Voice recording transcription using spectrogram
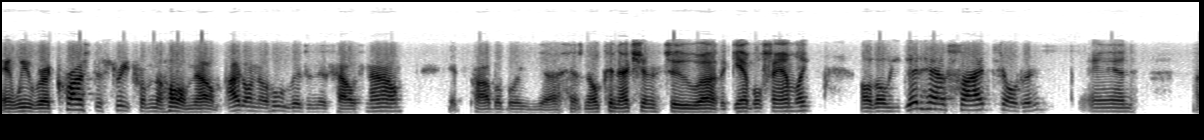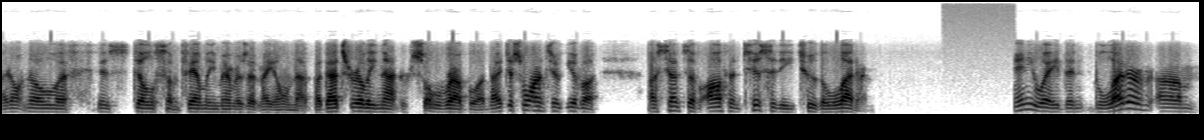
and we were across the street from the home. Now, I don't know who lives in this house now. It probably uh, has no connection to uh, the Gamble family, although he did have five children, and I don't know if there's still some family members that may own that, but that's really not so relevant. I just wanted to give a, a sense of authenticity to the letter. Anyway, the, the letter um,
